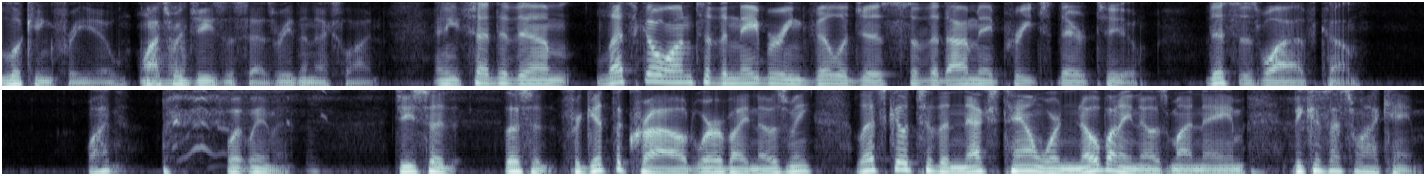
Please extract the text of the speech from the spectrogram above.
looking for you. Watch Uh-huh. what Jesus says. Read the next line. And he said to them, Let's go on to the neighboring villages so that I may preach there too. This is why I've come. What? wait, wait a minute. Jesus said, Listen, forget the crowd where everybody knows me. Let's go to the next town where nobody knows my name because that's why I came.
